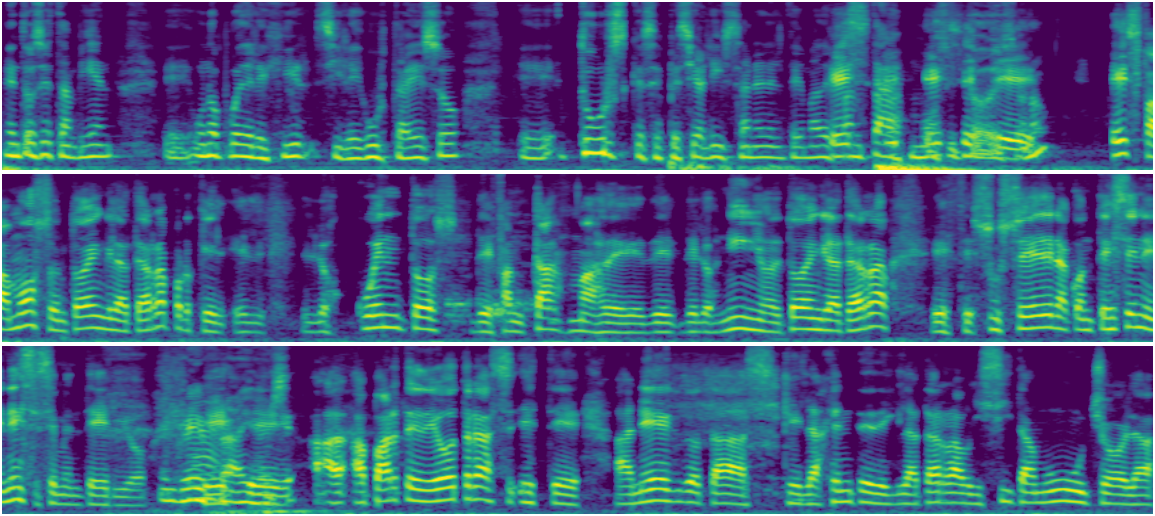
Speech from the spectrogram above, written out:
Entonces también eh, uno puede elegir, si le gusta eso, tours que se especializan en el tema de fantasmas y todo eso, ¿no? Es famoso en toda Inglaterra porque los cuentos de fantasmas de, los niños de toda Inglaterra este, suceden, acontecen en ese cementerio. Este, aparte de otras este, anécdotas que la gente de Inglaterra visita mucho, la,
